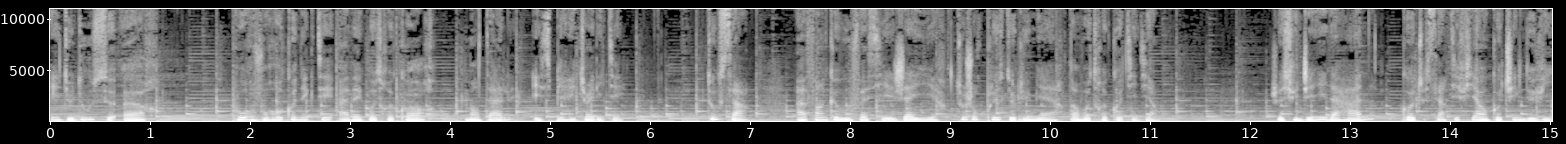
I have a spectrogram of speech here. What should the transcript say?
et de douceur pour vous reconnecter avec votre corps, mental et spiritualité. Tout ça afin que vous fassiez jaillir toujours plus de lumière dans votre quotidien. Je suis Jenny Dahan, coach certifié en coaching de vie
